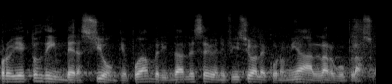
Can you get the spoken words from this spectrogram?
proyectos de inversión que puedan brindarle ese beneficio a la economía a largo plazo.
